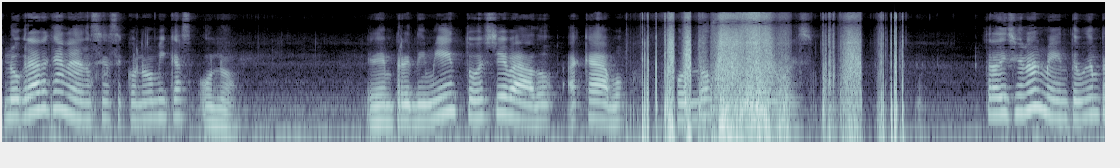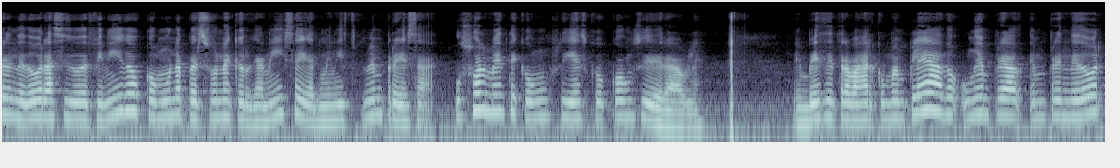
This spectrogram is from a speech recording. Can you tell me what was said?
lograr ganancias económicas o no. El emprendimiento es llevado a cabo por los emprendedores. Tradicionalmente, un emprendedor ha sido definido como una persona que organiza y administra una empresa, usualmente con un riesgo considerable. En vez de trabajar como empleado, un emprendedor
